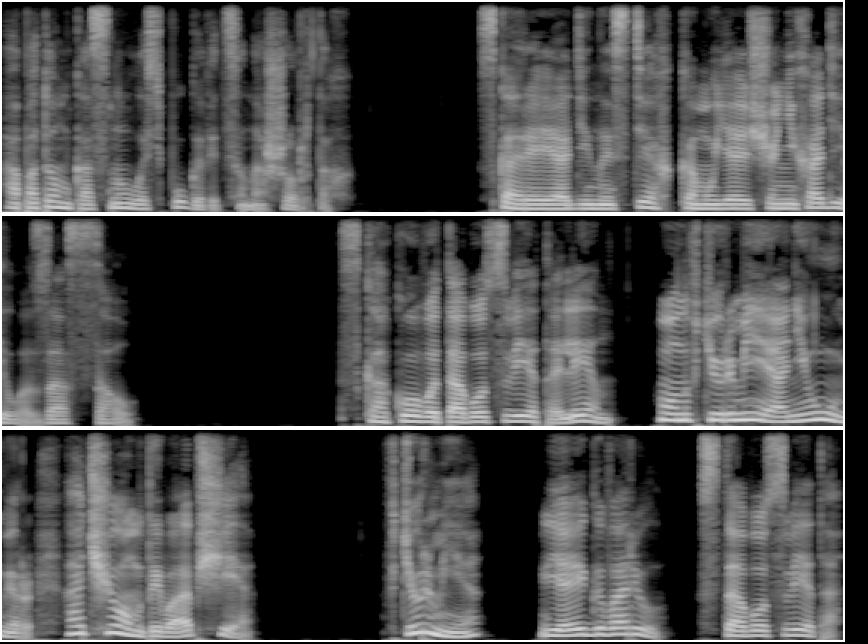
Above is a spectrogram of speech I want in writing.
а потом коснулась пуговицы на шортах. Скорее, один из тех, кому я еще не ходила, зассал. «С какого того света, Лен? Он в тюрьме, а не умер. О чем ты вообще?» «В тюрьме. Я и говорю. С того света».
